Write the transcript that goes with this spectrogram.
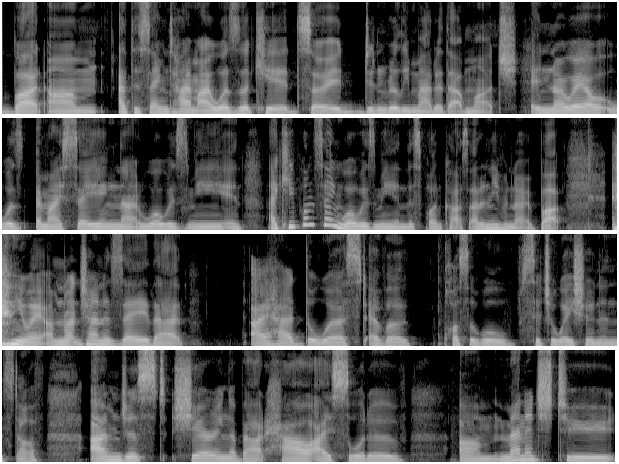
but um, at the same time i was a kid so it didn't really matter that much. In no way I was am i saying that woe is me and i keep on saying woe is me in this podcast i don't even know but anyway i'm not trying to say that i had the worst ever possible situation and stuff. I'm just sharing about how i sort of um, managed to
